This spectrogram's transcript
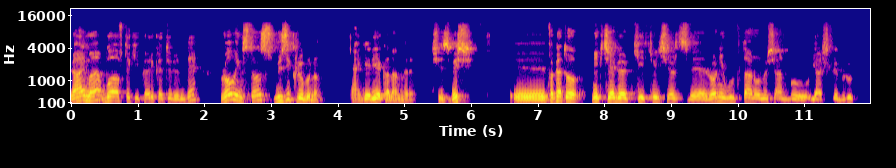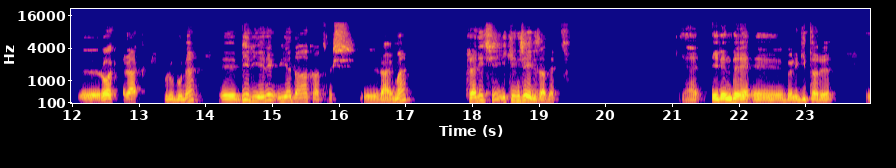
Raima bu haftaki karikatüründe Rolling Stones müzik grubunu yani geriye kalanları çizmiş. E, fakat o Mick Jagger, Keith Richards ve Ronnie Wood'dan oluşan bu yaşlı grup e, rock, rock grubuna e, bir yeni üye daha katmış e, Raima. Kraliçe 2. Elizabeth. Yani elinde e, böyle gitarı, e,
